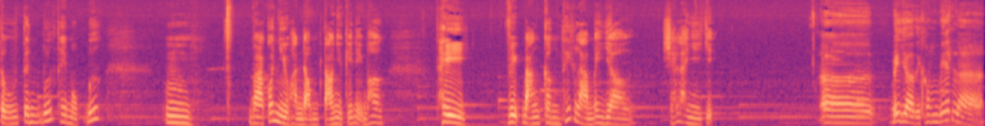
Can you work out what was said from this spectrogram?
tự tin bước thêm một bước. Uhm, Và có nhiều hành động tạo nhiều kỷ niệm hơn. Thì việc bạn cần thiết làm bây giờ sẽ là gì chị? à, bây giờ thì không biết là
